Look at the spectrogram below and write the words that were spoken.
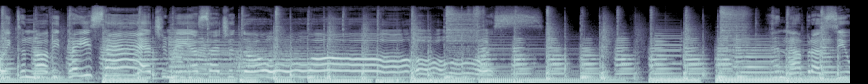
68937 672 É na Brasil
